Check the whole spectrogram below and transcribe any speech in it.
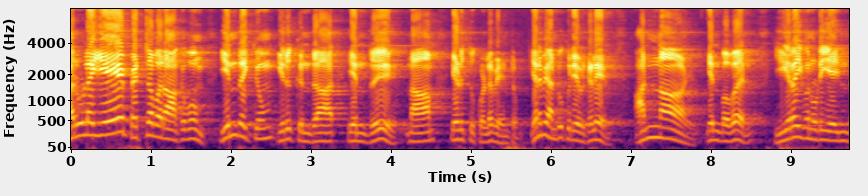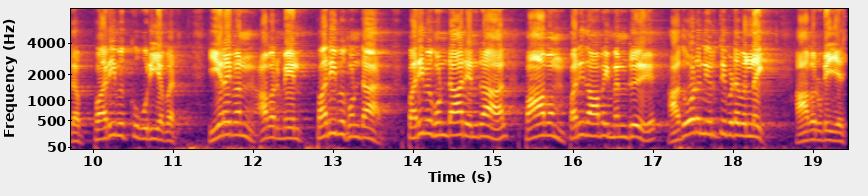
அருளையே பெற்றவராகவும் இன்றைக்கும் இருக்கின்றார் என்று நாம் எடுத்துக்கொள்ள வேண்டும். எனவே அன்புக்குரியவர்களே அன்னாள் என்பவர் இறைவனுடைய இந்த பரிவுக்கு உரியவர். இறைவன் அவர் மேல் பரிவு கொண்டார். பரிவு கொண்டார் என்றால் பாவம் பரிதாபம் என்று அதோடு நிறுத்திவிடவில்லை. அவருடைய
